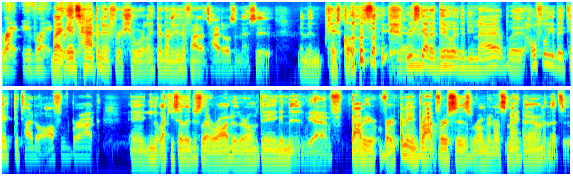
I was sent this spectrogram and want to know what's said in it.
Right, eh, right. Like it's sure. happening for sure. Like they're gonna unify the titles and that's it. And then case closed. like yeah. we just gotta deal with it and be mad. But hopefully they take the title off of Brock. And you know, like you said, they just let Raw do their own thing, and then we have Bobby, ver- I mean Brock versus Roman on SmackDown, and that's it.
